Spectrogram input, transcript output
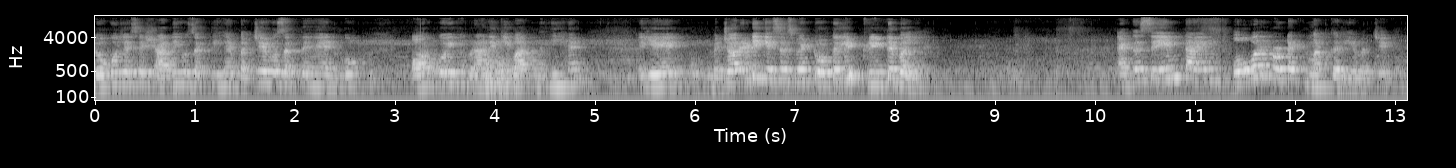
लोगों जैसे शादी हो सकती है बच्चे हो सकते हैं इनको और कोई घबराने की बात नहीं है। ये मेजोरिटी केसेस में टोटली ट्रीटेबल है। At the same time over protect मत करिए बच्चे को।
